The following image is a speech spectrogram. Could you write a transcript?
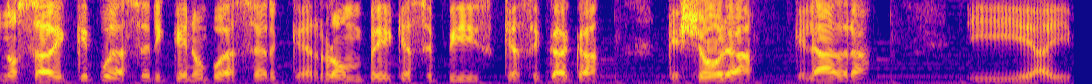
no sabe qué puede hacer y qué no puede hacer, que rompe, que hace pis, que hace caca, que llora, que ladra. Y hay,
